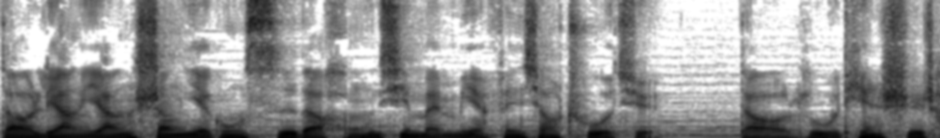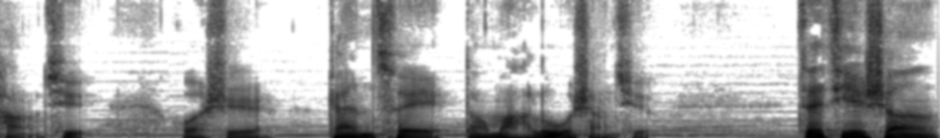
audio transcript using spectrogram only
到两洋商业公司的红旗门面分销处去，到露天市场去，或是干脆到马路上去。在街上，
